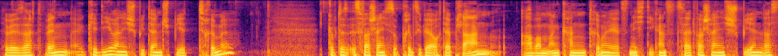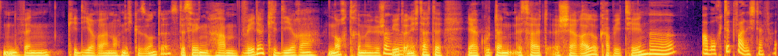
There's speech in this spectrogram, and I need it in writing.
Ich habe ja gesagt, wenn äh, Kedira nicht spielt, dann spielt Trimmel. Ich glaube, das ist wahrscheinlich so prinzipiell auch der Plan, aber man kann Trimmel jetzt nicht die ganze Zeit wahrscheinlich spielen lassen, wenn Kedira noch nicht gesund ist. Deswegen haben weder Kedira noch Trimmel gespielt Mhm. und ich dachte, ja gut, dann ist halt Geraldo Kapitän. Aha. Aber auch das war nicht der Fall.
